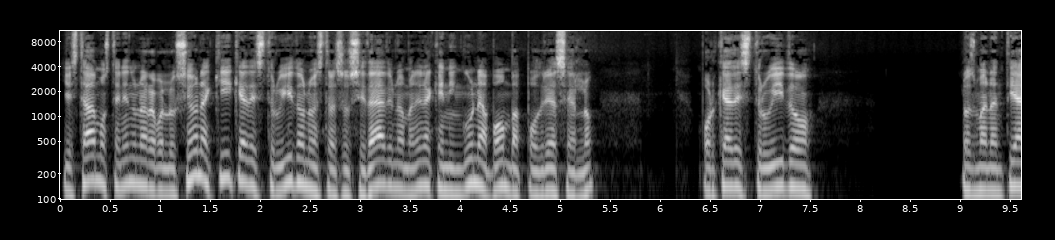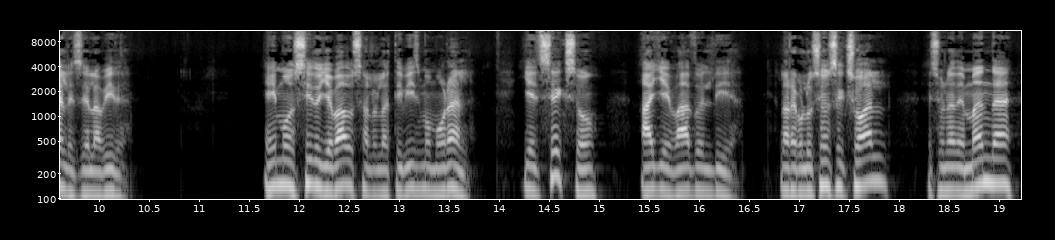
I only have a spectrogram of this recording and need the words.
Y estábamos teniendo una revolución aquí que ha destruido nuestra sociedad de una manera que ninguna bomba podría hacerlo, porque ha destruido los manantiales de la vida. Hemos sido llevados al relativismo moral y el sexo ha llevado el día. La revolución sexual es una demanda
